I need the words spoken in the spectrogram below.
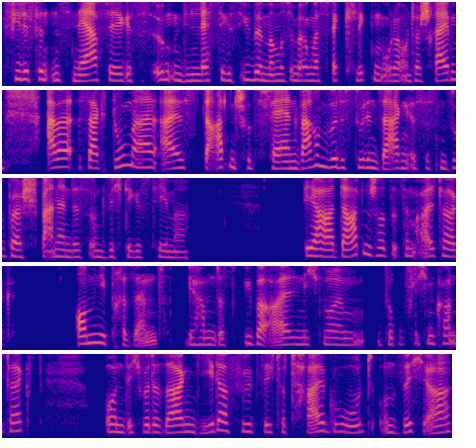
Viele finden es nervig, es ist irgendein lästiges Übel, man muss immer irgendwas wegklicken oder unterschreiben. Aber sag du mal als Datenschutzfan, warum würdest du denn sagen, ist es ein super spannendes und wichtiges Thema? Ja, Datenschutz ist im Alltag omnipräsent. Wir haben das überall, nicht nur im beruflichen Kontext. Und ich würde sagen, jeder fühlt sich total gut und sicher,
